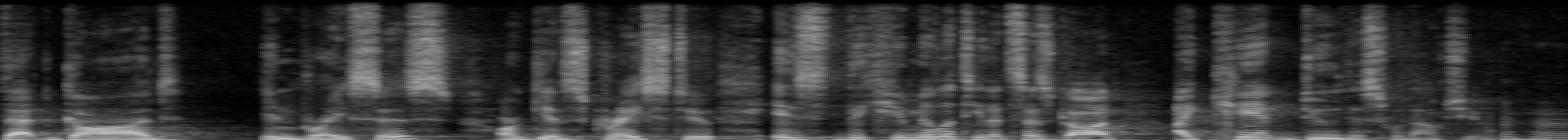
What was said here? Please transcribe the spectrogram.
that God embraces or gives grace to is the humility that says, God, I can't do this without you. Mm-hmm.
